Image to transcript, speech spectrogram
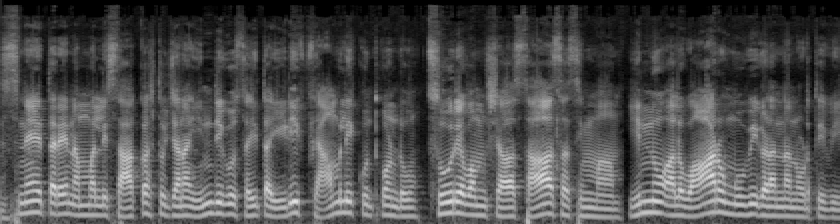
ಸ್ನೇಹಿತರೆ, ನಮ್ಮಲ್ಲಿ ಸಾಕಷ್ಟು ಜನ ಇಂದಿಗೂ ಸಹಿತ ಇಡೀ ಫ್ಯಾಮಿಲಿ ಕುಂತ್ಕೊಂಡು ಸೂರ್ಯವಂಶ, ಸಾಹಸ ಸಿಂಹ ಇನ್ನು ಹಲವಾರು ಮೂವಿಗಳನ್ನ ನೋಡ್ತೀವಿ.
